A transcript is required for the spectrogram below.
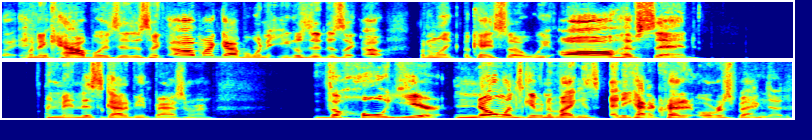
Like, When the Cowboys did it, it's like, oh my God. But when the Eagles did it, it's like, oh. But I'm like, okay, so we all have said, and man, this has got to be embarrassing for him. The whole year, no one's giving the Vikings any kind of credit or respect. None.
